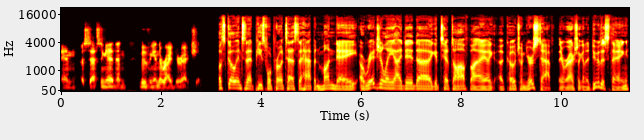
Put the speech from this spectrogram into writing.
in assessing it and moving in the right direction. Let's go into that peaceful protest that happened Monday. Originally, I did uh, get tipped off by a, a, coach on your staff. They were actually going to do this thing.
